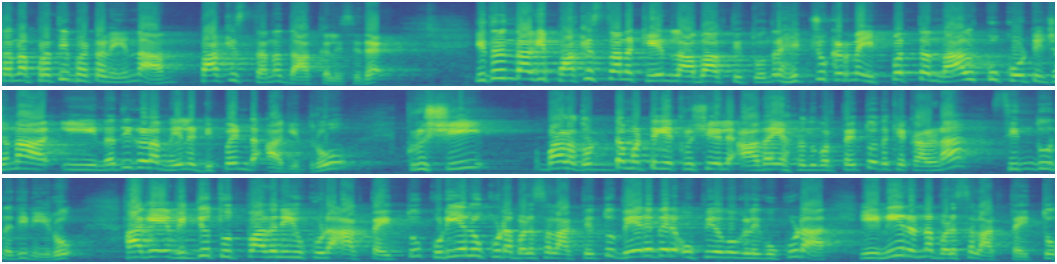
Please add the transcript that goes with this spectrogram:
ತನ್ನ ಪ್ರತಿಭಟನೆಯನ್ನ ಪಾಕಿಸ್ತಾನ ದಾಖಲಿಸಿದೆ. ಇದರಿಂದಾಗಿ ಪಾಕಿಸ್ತಾನಕ್ಕೆ ಏನು ಲಾಭ ಆಗ್ತಿತ್ತು ಅಂದ್ರೆ ಹೆಚ್ಚು ಕಡಿಮೆ ಇಪ್ಪತ್ತ ನಾಲ್ಕು ಕೋಟಿ ಜನ ಈ ನದಿಗಳ ಮೇಲೆ ಡಿಪೆಂಡ್ ಆಗಿದ್ರು. ಕೃಷಿ ಬಹಳ ದೊಡ್ಡ ಮಟ್ಟಿಗೆ ಕೃಷಿಯಲ್ಲಿ ಆದಾಯ ಹರಿದು ಬರ್ತಾ ಇತ್ತು. ಅದಕ್ಕೆ ಕಾರಣ ಸಿಂಧೂ ನದಿ ನೀರು. ಹಾಗೆ ವಿದ್ಯುತ್ ಉತ್ಪಾದನೆಯೂ ಕೂಡ ಆಗ್ತಾ ಇತ್ತು. ಕುಡಿಯಲು ಕೂಡ ಬಳಸಲಾಗ್ತಿತ್ತು ಬೇರೆ ಬೇರೆ ಉಪಯೋಗಗಳಿಗೂ ಕೂಡ ಈ ನೀರನ್ನು ಬಳಸಲಾಗ್ತಾ ಇತ್ತು.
